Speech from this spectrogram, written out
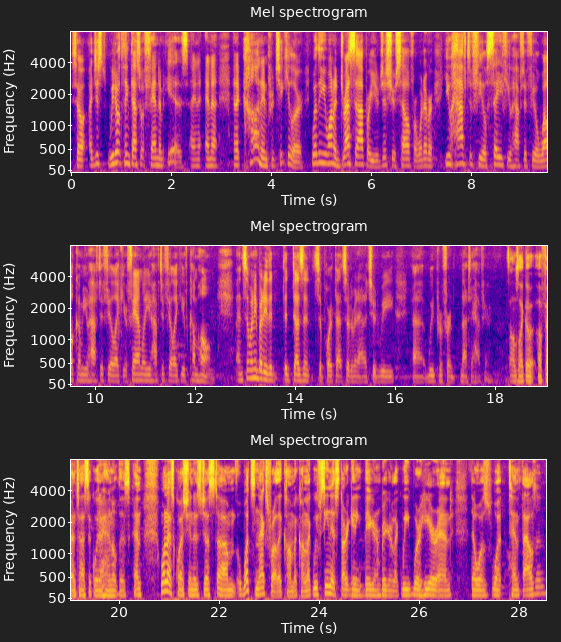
So I just we don't think that's what fandom is, and and a and a con in particular, whether you want to dress up or you're just yourself or whatever, you have to feel safe, you have to feel welcome, you have to feel like your family, you have to feel like you've come home, and so anybody that that doesn't support that sort of an attitude, we uh, we'd prefer not to have here. Sounds like a, a, fantastic way to handle this. And one last question is just um, what's next for LA Comic Con? Like we've seen it start getting bigger and bigger. Like we were here and there was what ten thousand.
